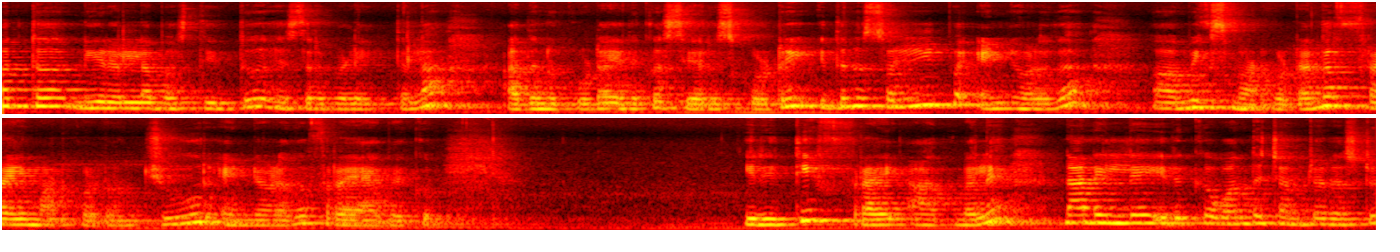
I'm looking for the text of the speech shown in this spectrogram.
ಮತ್ತು ನೀರೆಲ್ಲ ಬಸ್ತಿದ್ದು ಹೆಸರುಬೇಳೆ ಇತ್ತಲ್ಲ, ಅದನ್ನು ಕೂಡ ಇದಕ್ಕೆ ಸೇರಿಸ್ಕೊಳ್ರಿ. ಇದನ್ನು ಸ್ವಲ್ಪ ಎಣ್ಣೆಯೊಳಗೆ ಮಿಕ್ಸ್ ಮಾಡಿಕೊಡ್ರಿ ಅಂದರೆ ಫ್ರೈ ಮಾಡಿಕೊಡ್ರಿ ಒಂಚೂರು ಎಣ್ಣೆಯೊಳಗೆ ಫ್ರೈ ಆಗಬೇಕು. ಈ ರೀತಿ ಫ್ರೈ ಆದಮೇಲೆ ನಾನಿಲ್ಲೇ ಇದಕ್ಕೆ ಒಂದು ಚಮಚದಷ್ಟು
